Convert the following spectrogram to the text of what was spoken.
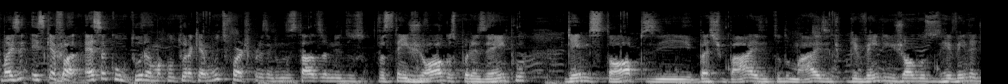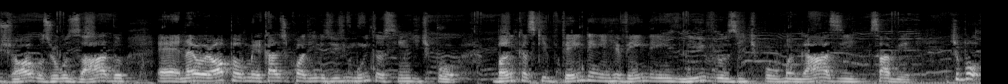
mas isso que é foda. Essa cultura é uma cultura que é muito forte, por exemplo, nos Estados Unidos. Você tem jogos, por exemplo, GameStops e Best Buys e tudo mais, e, tipo, que vendem jogos, revenda de jogos, jogo usado. É, na Europa, o mercado de quadrinhos vive muito assim, de tipo, bancas que vendem e revendem livros e, tipo, mangás e, sabe? Tipo,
